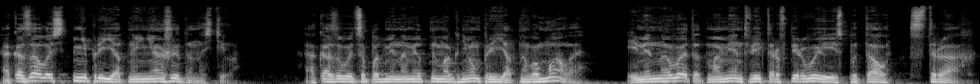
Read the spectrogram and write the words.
оказалось неприятной неожиданностью. Оказывается, под минометным огнем приятного мало. Именно в этот момент Виктор впервые испытал страх.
